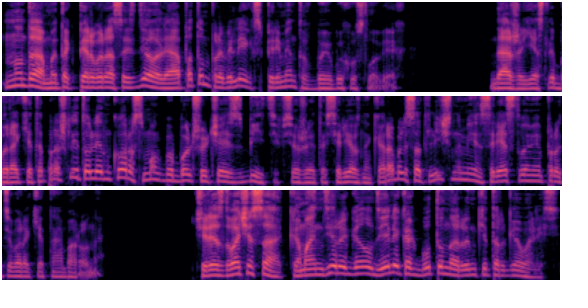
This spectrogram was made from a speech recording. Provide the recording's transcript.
Ну да, мы так первый раз и сделали, а потом провели эксперименты в боевых условиях. Даже если бы ракеты прошли, то линкор смог бы большую часть сбить, все же это серьезный корабль с отличными средствами противоракетной обороны. Через два часа командиры галдели, как будто на рынке торговались.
